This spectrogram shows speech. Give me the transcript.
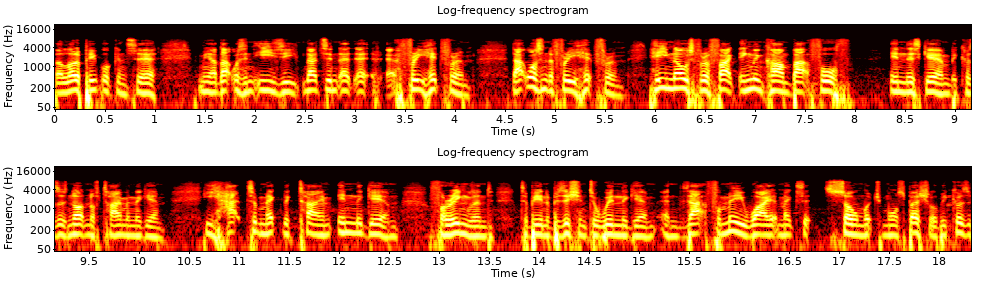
a lot of people can say, you know, that was an easy, that's an, a, a free hit for him. That wasn't a free hit for him. He knows for a fact England can't bat fourth in this game because there's not enough time in the game. He had to make the time in the game for England to be in a position to win the game, and that for me why it makes it so much more special because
